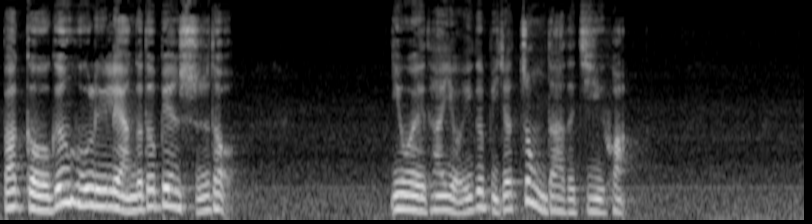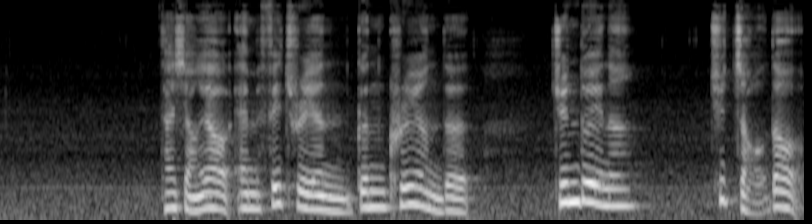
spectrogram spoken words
把狗跟狐狸两个都变石头，因为他有一个比较重大的计划，他想要 Amphitryon 跟 Creon 的军队呢，去找到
